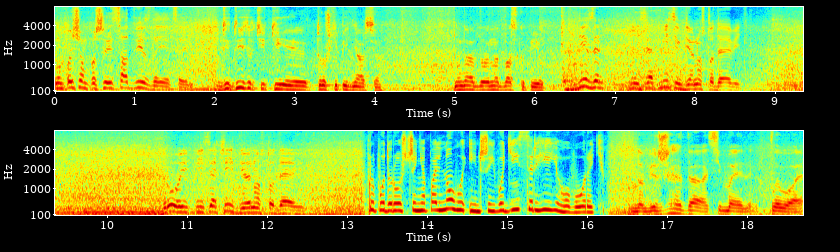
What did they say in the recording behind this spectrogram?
Ну по чому? По 62, здається. Дизель тільки трошки піднявся. Ну, на, на 20 копійок. Дизель 58,99. Другий 56,99. Про подорожчання пального інший водій Сергій говорить. На бюджет, да, сімейний впливає.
